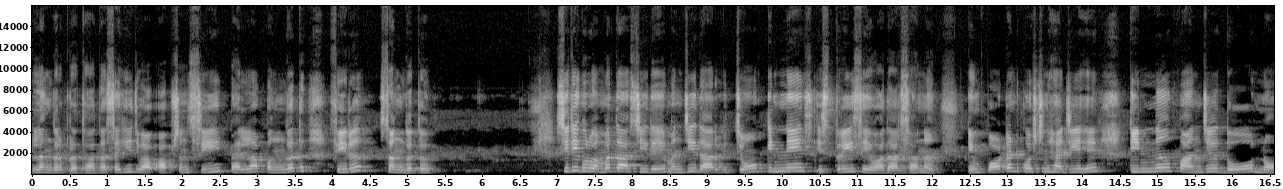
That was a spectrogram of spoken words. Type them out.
ਲੰਗਰ ਪ੍ਰਥਾ ਤਾਂ ਸਹੀ ਜਵਾਬ ਆਪਸ਼ਨ ਸੀ ਪਹਿਲਾ ਪੰਗਤ ਫਿਰ ਸੰਗਤ ਸ੍ਰੀ ਗੁਰੂ ਅਮਰਦਾਸ ਜੀ ਦੇ ਮੰਜੀਦਾਰ ਵਿੱਚੋਂ ਕਿੰਨੇ ਇਸਤਰੀ ਸੇਵਾਦਾਰ ਸਨ ਇੰਪੋਰਟੈਂਟ ਕੁਐਸਚਨ ਹੈ ਜੀ ਇਹ 3 5 2 9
